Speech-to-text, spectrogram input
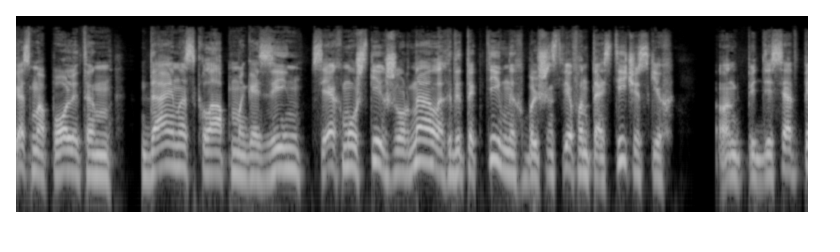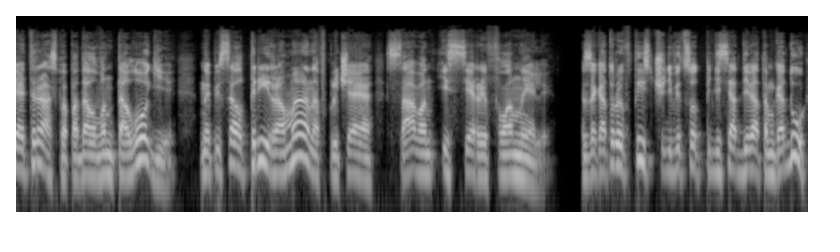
Cosmopolitan, Diners Club Magazine, всех мужских журналах, детективных, большинстве фантастических. Он 55 раз попадал в антологии, написал три романа, включая «Саван из серой фланели» за который в 1959 году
